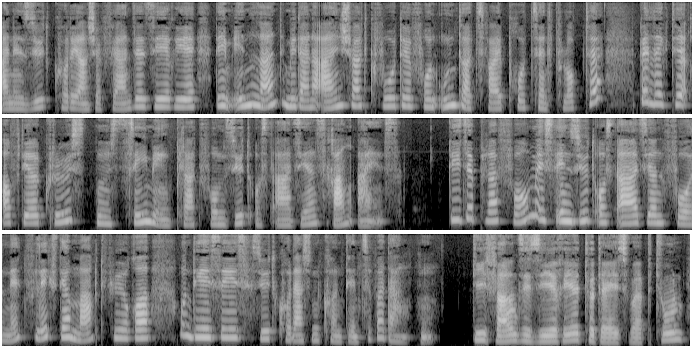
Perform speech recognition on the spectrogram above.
Eine südkoreanische Fernsehserie, die im Inland mit einer Einschaltquote von unter 2% floppte, belegte auf der größten Streaming-Plattform Südostasiens Rang 1. Diese Plattform ist in Südostasien vor Netflix der Marktführer und diese ist südkoreanischen Content zu verdanken. Die Fernsehserie Today's Webtoon,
